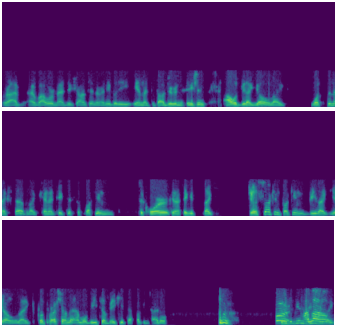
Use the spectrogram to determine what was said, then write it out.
or I, if I were Magic Johnson or anybody in like the Dodger organization, I would be like, yo, like, what's the next step? Like, can I take this to fucking to court? Can I take it like just so I can fucking be like, yo, like, put pressure on the MLB to vacate that fucking title. or Because at the end of how about like,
